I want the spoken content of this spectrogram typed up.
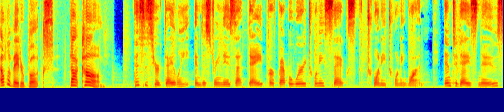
elevatorbooks.com. This is your daily industry news update for February 26th, 2021. In today's news,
